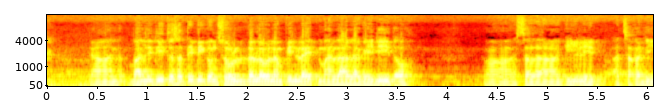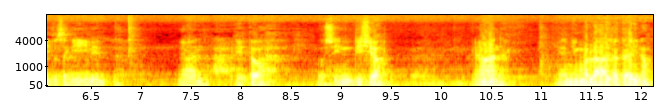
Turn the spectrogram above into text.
Yan. Bali dito sa TV console, dalawa lang pin light malalagay dito. Ah, sa gilid at saka dito sa gilid. Yan. Ito. O sindi siya. Yan. Yan yung malalagay, no?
